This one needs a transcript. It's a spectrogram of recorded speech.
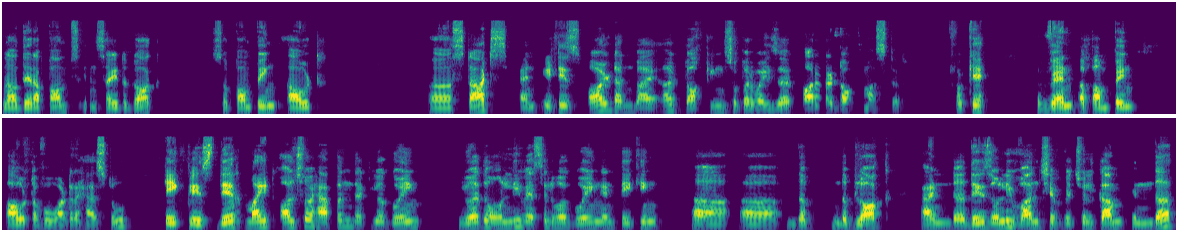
now there are pumps inside the dock. So pumping out uh, starts and it is all done by a docking supervisor or a dock master. Okay when a pumping out of water has to take place. There might also happen that you're going you are the only vessel who are going and taking uh, uh, the the block and uh, there is only one ship which will come in the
